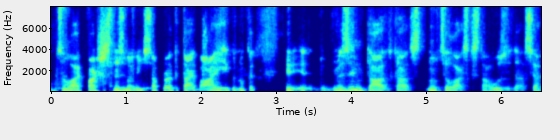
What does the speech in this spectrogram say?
Un Cilvēki paši, es nezinu, vai viņi saprot, ka tā ir vājība. Nu, ir, ir, mēs zinām, tāds kāds nu, cilvēks, kas tā uzvedās. Ja?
